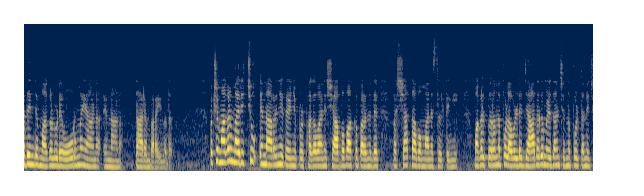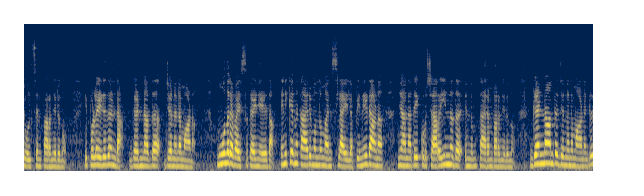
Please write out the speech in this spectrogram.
അതെന്റെ മകളുടെ ഓർമ്മയാണ് എന്നാണ് താരം പറയുന്നത്. പക്ഷെ മകൾ മരിച്ചു എന്നറിഞ്ഞു കഴിഞ്ഞപ്പോൾ ഭഗവാന് ശാപവാക്ക് പറഞ്ഞതിൽ പശ്ചാത്താപം മനസ്സിൽ തിങ്ങി. മകൾ പിറന്നപ്പോൾ അവളുടെ ജാതകം എഴുതാൻ ചെന്നപ്പോൾ തന്നെ ജ്യോത്സ്യൻ പറഞ്ഞിരുന്നു ഇപ്പോൾ എഴുതണ്ട ഗണ്ഡാത ജനനമാണ്. മൂന്നര വയസ്സ് കഴിഞ്ഞ് എഴുതാം. എനിക്കെന്ന കാര്യമൊന്നും മനസ്സിലായില്ല. പിന്നീടാണ് ഞാൻ അതേക്കുറിച്ച് അറിയുന്നത് എന്നും താരം പറഞ്ഞിരുന്നു. ഗണ്ണാന്ത ജനനമാണെങ്കിൽ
